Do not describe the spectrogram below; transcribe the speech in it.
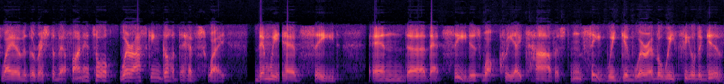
sway over the rest of our finance or we're asking God to have sway. Then we have seed, and uh, that seed is what creates harvest. And seed we give wherever we feel to give.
